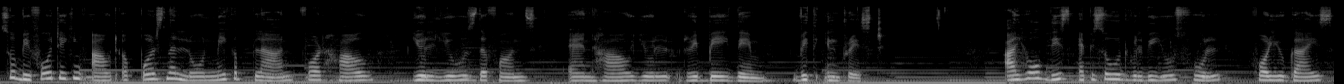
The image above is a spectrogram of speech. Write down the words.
So, before taking out a personal loan, make a plan for how you'll use the funds and how you'll repay them with interest. I hope this episode will be useful for you guys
